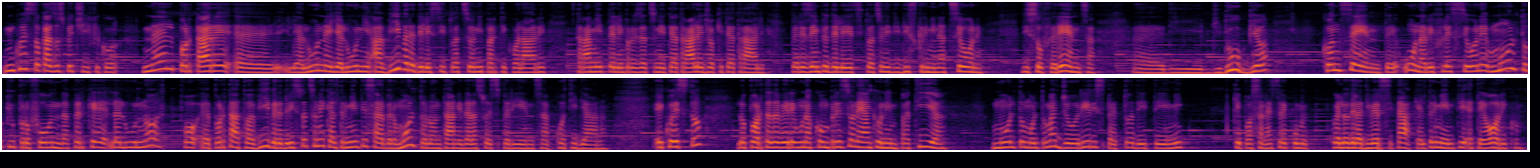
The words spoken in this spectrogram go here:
In questo caso specifico, nel portare eh, le alunne e gli alunni a vivere delle situazioni particolari tramite le improvvisazioni teatrali e i giochi teatrali, per esempio delle situazioni di discriminazione, di sofferenza, eh, di, di dubbio, consente una riflessione molto più profonda perché l'alunno è portato a vivere delle situazioni che altrimenti sarebbero molto lontane dalla sua esperienza quotidiana. E questo lo porta ad avere una comprensione e anche un'empatia molto molto maggiori rispetto a dei temi che possono essere come quello della diversità, che altrimenti è teorico.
